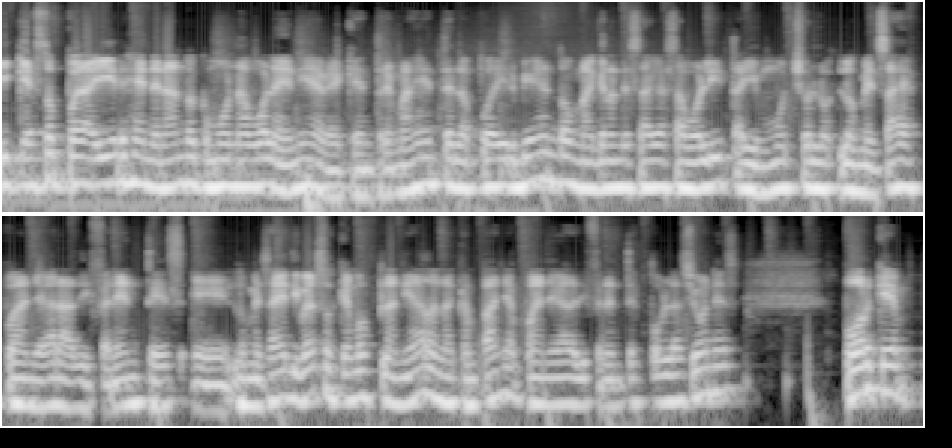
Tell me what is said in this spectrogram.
y que esto pueda ir generando como una bola de nieve, que entre más gente lo pueda ir viendo, más grande se haga esa bolita y muchos los mensajes puedan llegar a diferentes, eh, los mensajes diversos que hemos planeado en la campaña puedan llegar a diferentes poblaciones, porque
